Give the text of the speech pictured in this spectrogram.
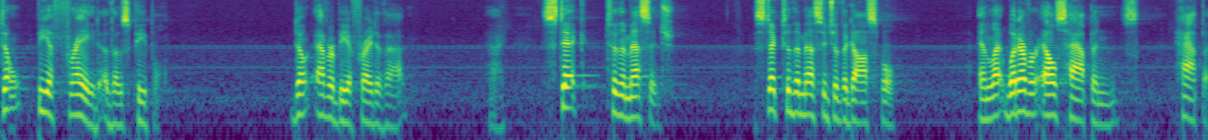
Don't be afraid of those people. Don't ever be afraid of that. Okay. Stick to the message. Stick to the message of the gospel and let whatever else happens happen.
